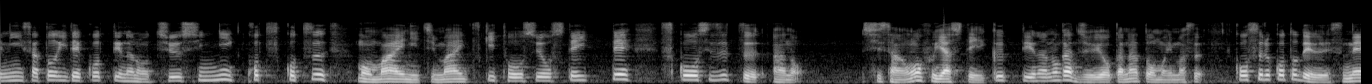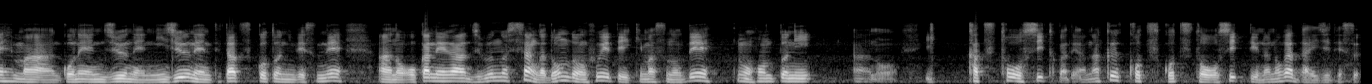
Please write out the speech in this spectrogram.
NISA と iDeCo っていうのを中心にコツコツもう毎日毎月投資をしていって少しずつあの資産を増やしていくっていうのが重要かなと思います。こうすることでですね、まあ5年、10年、20年って経つことにですね、あのお金が、自分の資産がどんどん増えていきますので、もう本当に、あの、一括投資とかではなく、コツコツ投資っていうのが大事です。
